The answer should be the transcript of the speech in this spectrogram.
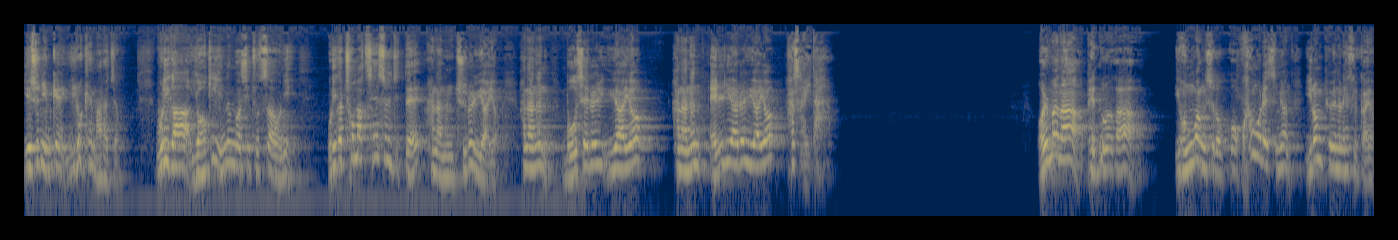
예수님께 이렇게 말하죠. 우리가 여기 있는 것이 좋사오니 우리가 초막 셋을 짓되 하나는 주를 위하여 하나는 모세를 위하여 하나는 엘리야를 위하여 하사이다. 얼마나 베드로가 영광스럽고 황홀했으면 이런 표현을 했을까요?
